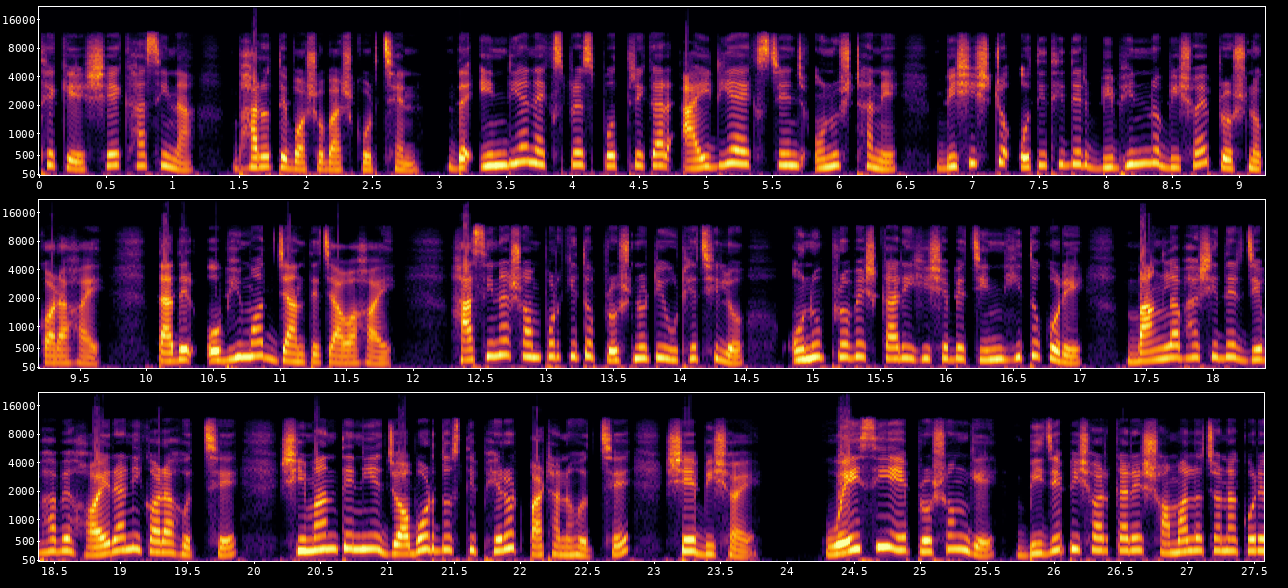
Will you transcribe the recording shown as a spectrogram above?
থেকে শেখ হাসিনা ভারতে বসবাস করছেন। দ্য ইন্ডিয়ান এক্সপ্রেস পত্রিকার আইডিয়া এক্সচেঞ্জ অনুষ্ঠানে বিশিষ্ট অতিথিদের বিভিন্ন বিষয়ে প্রশ্ন করা হয়। তাদের অভিমত জানতে চাওয়া হয়। হাসিনা সম্পর্কিত প্রশ্নটি উঠেছিল, অনুপ্রবেশকারী হিসেবে চিহ্নিত করে বাংলাভাষীদের যেভাবে হয়রানি করা হচ্ছে, সীমান্তে নিয়ে জবরদস্তি ফেরত পাঠানো হচ্ছে সে বিষয়ে। ওয়েসি এ প্রসঙ্গে বিজেপি সরকারের সমালোচনা করে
